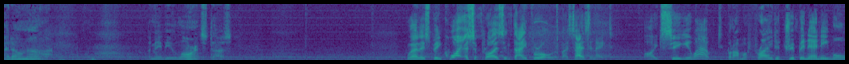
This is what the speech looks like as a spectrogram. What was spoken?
I don't know. But maybe Lawrence does. Well, it's been quite a surprising day for all of us, hasn't it? I'd see you out, but I'm afraid of dripping any more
